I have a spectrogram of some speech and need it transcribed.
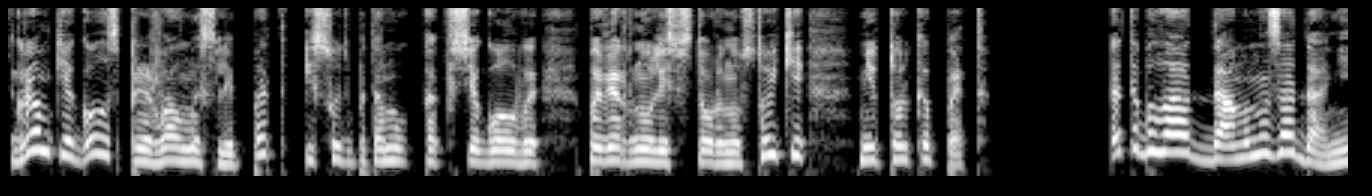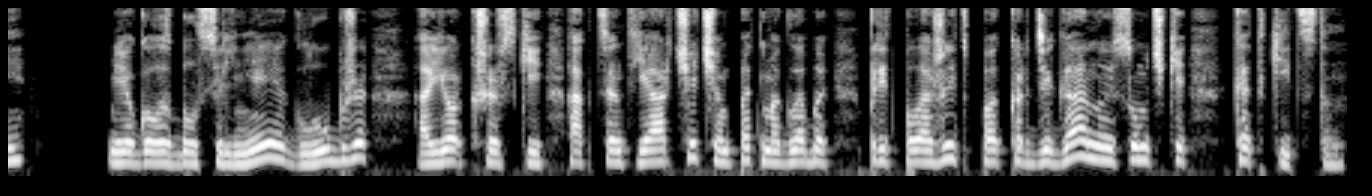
Громкий голос прервал мысли Пэт, и, судя по тому, как все головы повернулись в сторону стойки, не только Пэт. Это была дама на задании. Ее голос был сильнее, глубже, а йоркширский акцент ярче, чем Пэт могла бы предположить по кардигану и сумочке Кэт Китстон.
